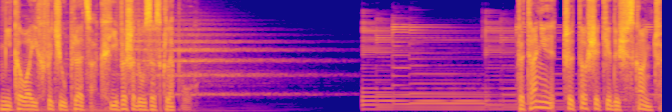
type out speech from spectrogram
Mikołaj chwycił plecak i wyszedł ze sklepu. Pytanie, czy to się kiedyś skończy,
